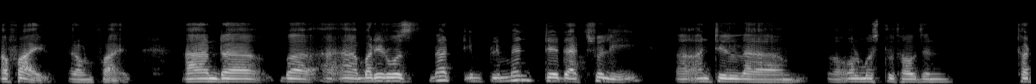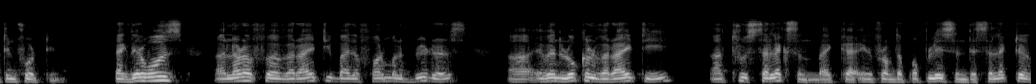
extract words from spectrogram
uh, five, around five. And, uh, but, uh, uh, but it was not implemented actually uh, until um, uh, almost 2013, 14. Like there was a lot of variety by the formal breeders, even local variety through selection, like in, from the population, they selected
